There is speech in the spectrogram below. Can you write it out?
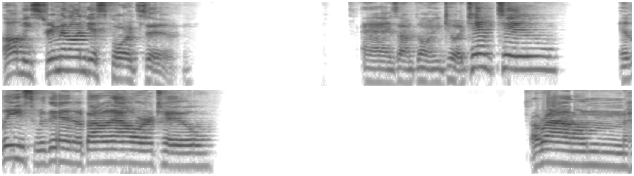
I'll be streaming on Discord soon. As I'm going to attempt to, at least within about an hour or two. Around,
